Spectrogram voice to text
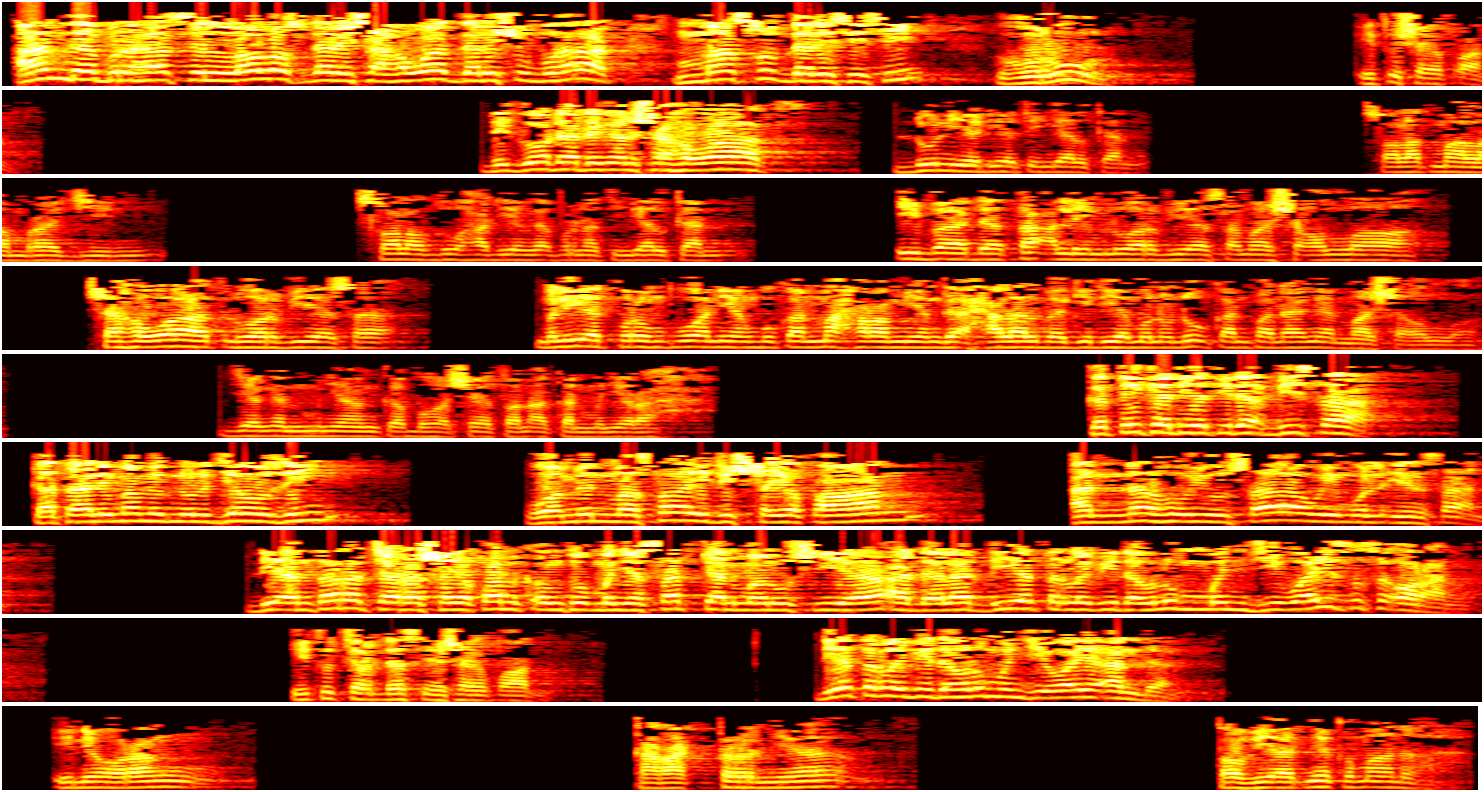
Anda berhasil lolos dari syahwat, dari syubhat, masuk dari sisi gurur. Itu syaitan. Digoda dengan syahwat, dunia dia tinggalkan. Salat malam rajin, salat duha dia nggak pernah tinggalkan. Ibadah ta'lim luar biasa, masya Allah. Syahwat luar biasa. Melihat perempuan yang bukan mahram yang gak halal bagi dia menundukkan pandangan. Masya Allah. Jangan menyangka bahwa syaitan akan menyerah. Ketika dia tidak bisa. Kata Imam Ibn Jauzi. Wa min masaidi syaitan. Annahu yusawimul insan. Di antara cara syaitan untuk menyesatkan manusia adalah dia terlebih dahulu menjiwai seseorang. Itu cerdasnya syaitan. Dia terlebih dahulu menjiwai Anda. ini orang karakternya, tabiatnya ke mana.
